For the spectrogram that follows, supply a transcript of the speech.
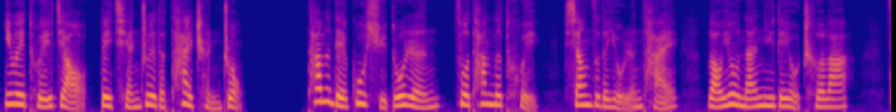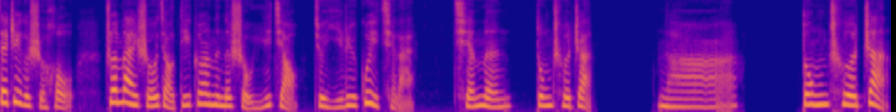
因为腿脚被钱坠得太沉重。他们得雇许多人做他们的腿，箱子的有人抬，老幼男女得有车拉。在这个时候，专卖手脚的哥们的手与脚就一律跪起来。前门东车站，那东车站，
